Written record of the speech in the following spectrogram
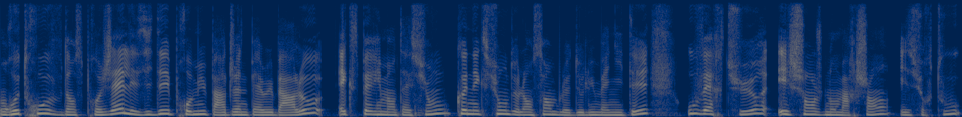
On retrouve dans ce projet les idées promues par John Perry Barlow, expérimentation, connexion de l'ensemble de l'humanité, ouverture, échange non marchand et surtout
